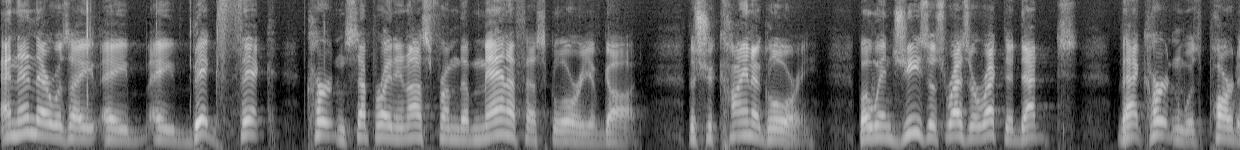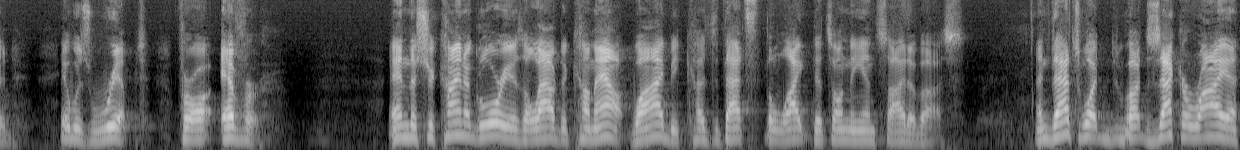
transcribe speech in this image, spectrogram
And then there was a, a, a big, thick curtain separating us from the manifest glory of God, the Shekinah glory. But when Jesus resurrected, that, that curtain was parted, it was ripped forever. And the Shekinah glory is allowed to come out. Why? Because that's the light that's on the inside of us. And that's what, what Zechariah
